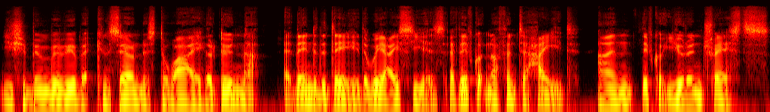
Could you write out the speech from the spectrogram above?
You should be maybe a bit concerned as to why they're doing that. At the end of the day, the way I see it is if they've got nothing to hide and they've got your interests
